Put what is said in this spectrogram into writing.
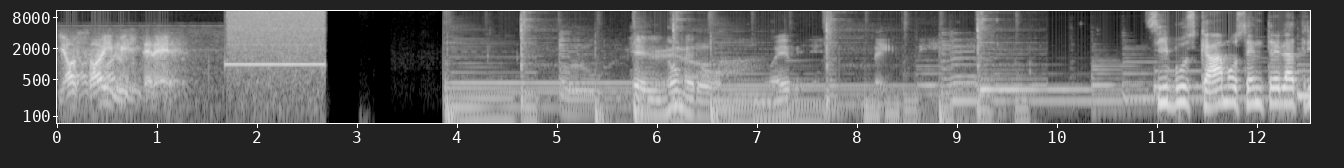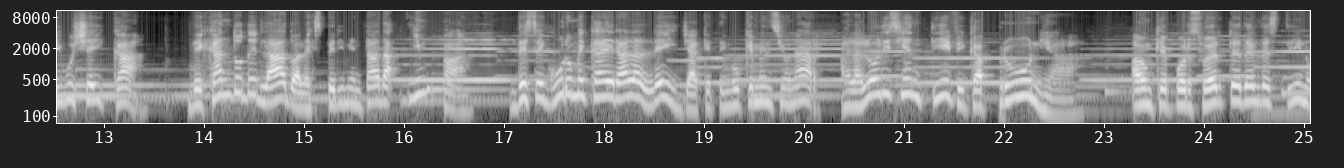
yo soy Mr. Ed. El número 9. Si buscamos entre la tribu Sheikah, dejando de lado a la experimentada Impa, de seguro me caerá la ley ya que tengo que mencionar a la loli científica Prunia. Aunque por suerte del destino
